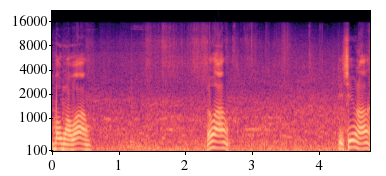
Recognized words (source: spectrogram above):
Bông màu phải không? Đúng không? Tí xíu nữa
